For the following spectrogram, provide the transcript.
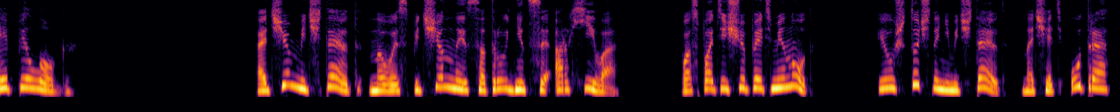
Эпилог. О чем мечтают новоиспеченные сотрудницы архива? Поспать еще пять минут. И уж точно не мечтают начать утро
